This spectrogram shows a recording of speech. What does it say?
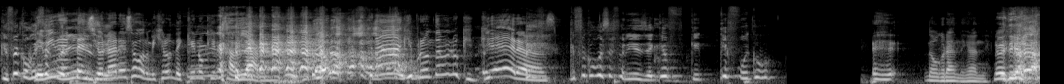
¿Qué fue con Debí de pensionar eso cuando me dijeron de qué no quieres hablar. Yo, tranqui, pregúntame lo que quieras. ¿Qué fue con esa experiencia? ¿Qué, qué, qué fue con.? Eh, no, grande, grande. No, mentira.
